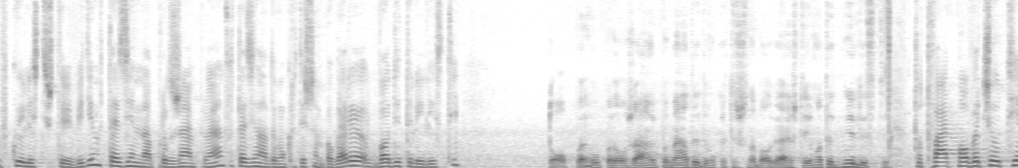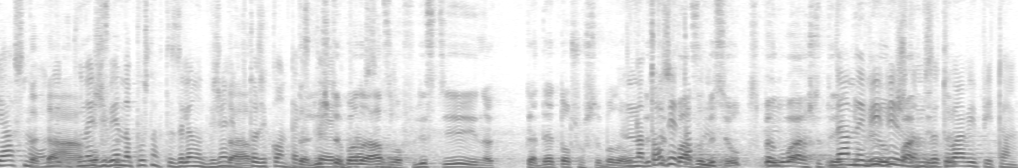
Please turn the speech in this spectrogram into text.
В кои листи ще ви видим? В тези на Продължаваме промяната, в тези на Демократична България? Водите ли листи? То първо продължаваме промяната и демократична България. Ще имат едни листи. То това е повече от ясно. Така, но понеже в- вие напуснахте зелено движение в този контекст. Дали е ще бъда аз в листи и на къде точно ще бъда в На листи, този това етап- зависи от преговарящите Да, не ви виждам, за това ви питам.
